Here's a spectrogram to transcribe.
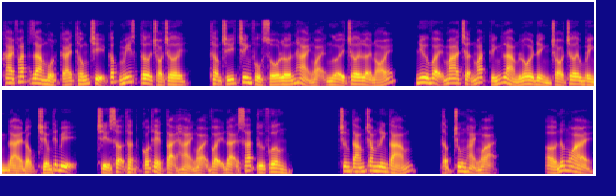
khai phát ra một cái thống trị cấp Mister trò chơi, thậm chí chinh phục số lớn hải ngoại người chơi lời nói, như vậy ma trận mắt kính làm lôi đỉnh trò chơi bình đài độc chiếm thiết bị, chỉ sợ thật có thể tại hải ngoại vậy đại sát tứ phương. chương 808, tập trung hải ngoại. Ở nước ngoài,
